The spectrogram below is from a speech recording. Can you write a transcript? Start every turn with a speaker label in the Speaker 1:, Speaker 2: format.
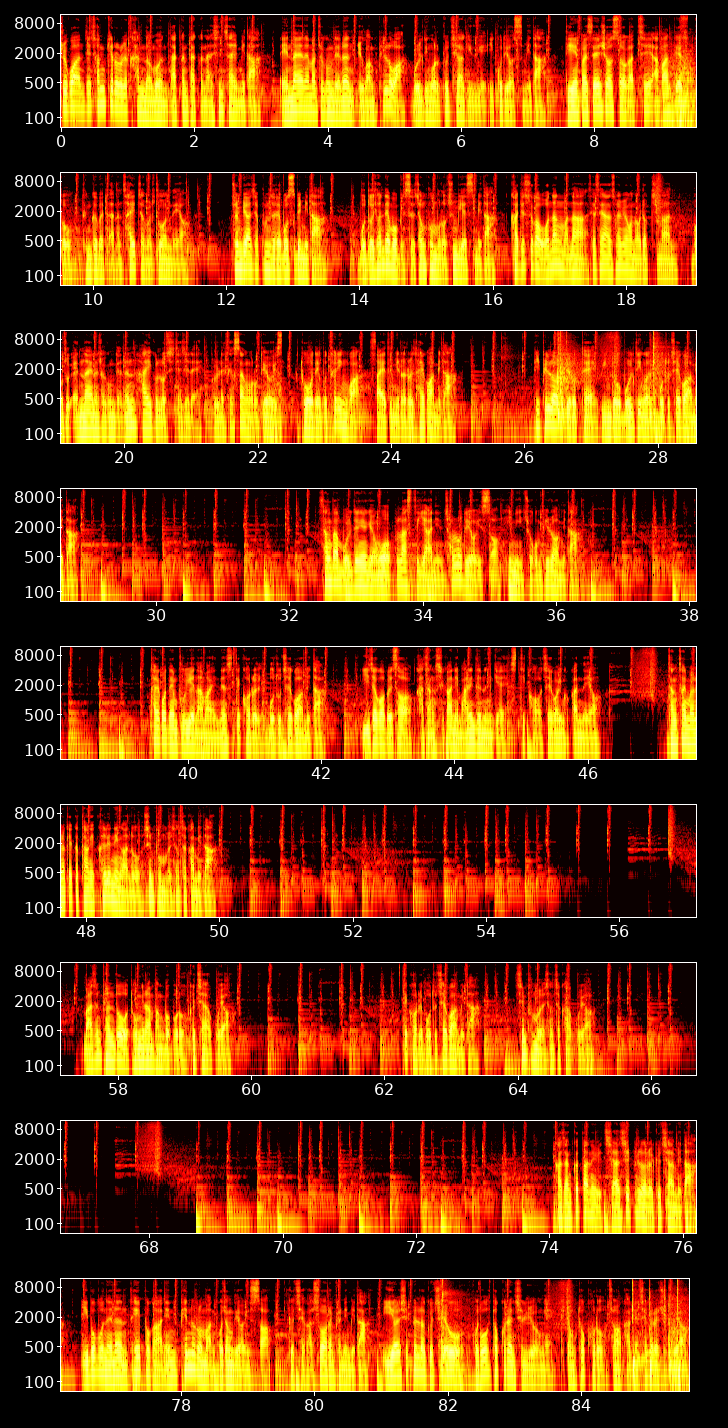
Speaker 1: 출고한 지 1000km를 갓 넘은 따끈따끈한 신차입니다. N9에만 적용되는 유광 pillar와 몰딩으로 교체하기 위해 입고되었습니다. DM8 센슈어스와 같이 아반떼에서도 등급에 따른 차이점을 두었네요. 준비한 제품들의 모습입니다. 모두 현대모비스 정품으로 준비했습니다. 가지수가 워낙 많아 세세한 설명은 어렵지만 모두 N Line에 적용되는 high glossy 재질의 블랙 색상으로 되어 있어 도어 내부 trim과 사이드 미러를 탈거합니다. B필러를 비롯해 윈도우 몰딩을 모두 제거합니다. 상단 몰딩의 경우 플라스틱이 아닌 철로 되어 있어 힘이 조금 필요합니다. 탈거된 부위에 남아있는 스티커를 모두 제거합니다. 이 작업에서 가장 시간이 많이 드는 게 스티커 제거인 것 같네요. 장착면을 깨끗하게 클리닝한 후 신품을 장착합니다. 맞은편도 동일한 방법으로 교체하고요. 스티커를 모두 제거합니다. 신품을 장착하고요. 가장 끝단에 위치한 C필러를 교체합니다. 이 부분에는 테이프가 아닌 핀으로만 고정되어 있어 교체가 수월한 편입니다. 2열 C필러 교체 후 고도 토크렌치를 이용해 규정 토크로 정확하게 체결해주고요.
